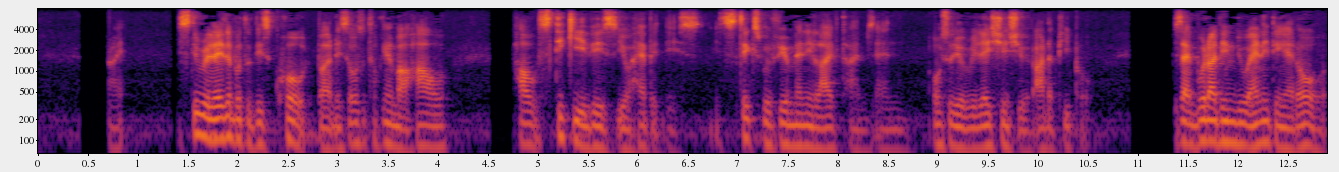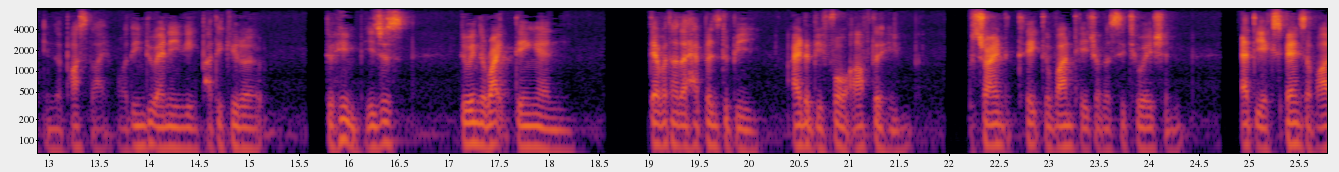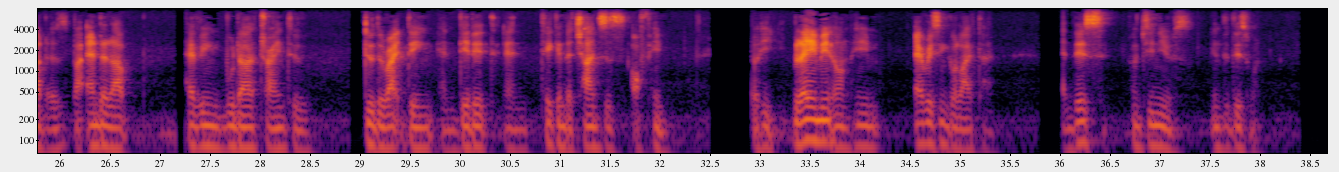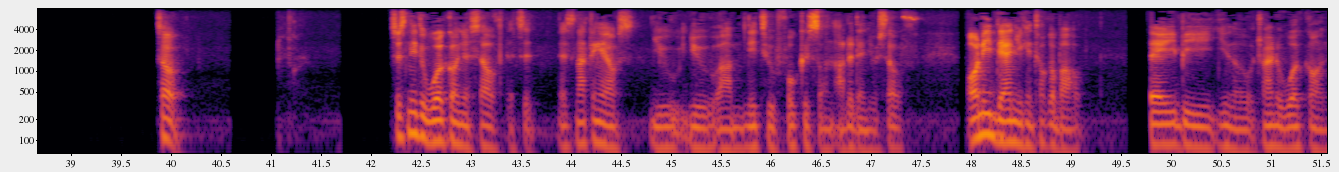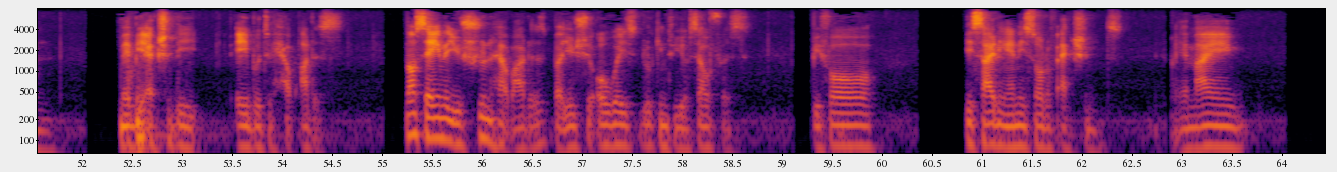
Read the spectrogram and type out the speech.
right? It's still relatable to this quote, but it's also talking about how how sticky it is your habit is. It sticks with you many lifetimes and also your relationship with other people. It's like Buddha didn't do anything at all in the past life or didn't do anything particular to him. He's just doing the right thing and Devadatta happens to be either before or after him, trying to take advantage of the situation at the expense of others, but ended up having Buddha trying to do the right thing and did it and taking the chances of him. So he blamed it on him every single lifetime. And this continues into this one. So just need to work on yourself. That's it. There's nothing else you you um, need to focus on other than yourself. Only then you can talk about maybe you know trying to work on maybe actually able to help others Not saying that you shouldn't help others, but you should always look into yourself first before deciding any sort of actions. Am I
